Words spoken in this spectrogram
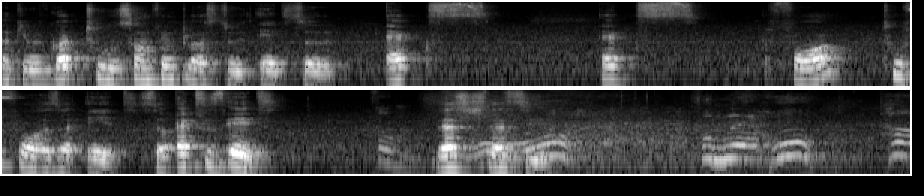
okay we've got 2 something plus 2 8 so x x 4 Two fours are eight. So x is eight. สุ่ม Let's let's see. สุ่มเลยครู เธอ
